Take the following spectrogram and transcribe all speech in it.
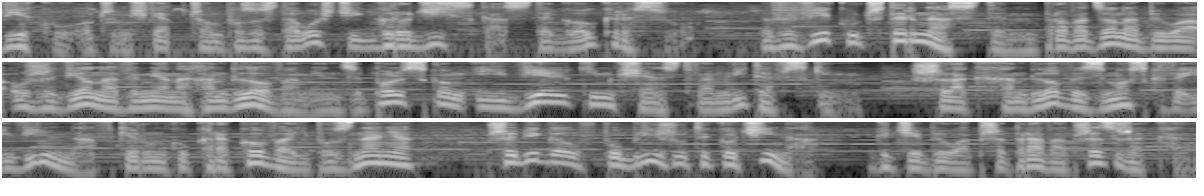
wieku, o czym świadczą pozostałości grodziska z tego okresu. W wieku XIV prowadzona była ożywiona wymiana handlowa między Polską i Wielkim Księstwem Litewskim. Szlak handlowy z Moskwy i Wilna w kierunku Krakowa i Poznania przebiegał w pobliżu Tykocina, gdzie była przeprawa przez rzekę.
